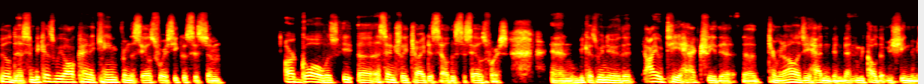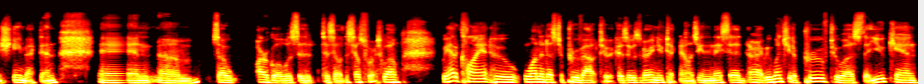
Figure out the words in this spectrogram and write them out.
build this. And because we all kind of came from the Salesforce ecosystem, our goal was uh, essentially tried to sell this to Salesforce, and because we knew that IoT actually the the terminology hadn't been bent, we called it machine to machine back then, and um, so our goal was to, to sell it to Salesforce. Well, we had a client who wanted us to prove out to it because it was very new technology, and they said, "All right, we want you to prove to us that you can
